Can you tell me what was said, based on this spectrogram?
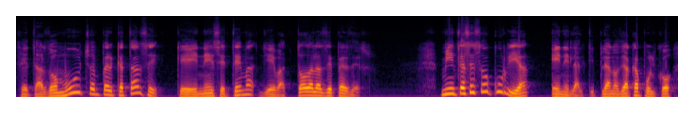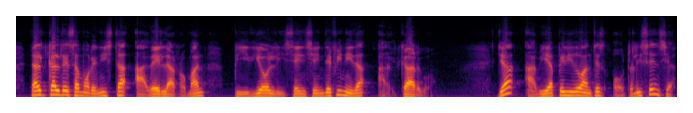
Se tardó mucho en percatarse que en ese tema lleva todas las de perder. Mientras eso ocurría, en el altiplano de Acapulco, la alcaldesa morenista Adela Román pidió licencia indefinida al cargo. Ya había pedido antes otra licencia,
